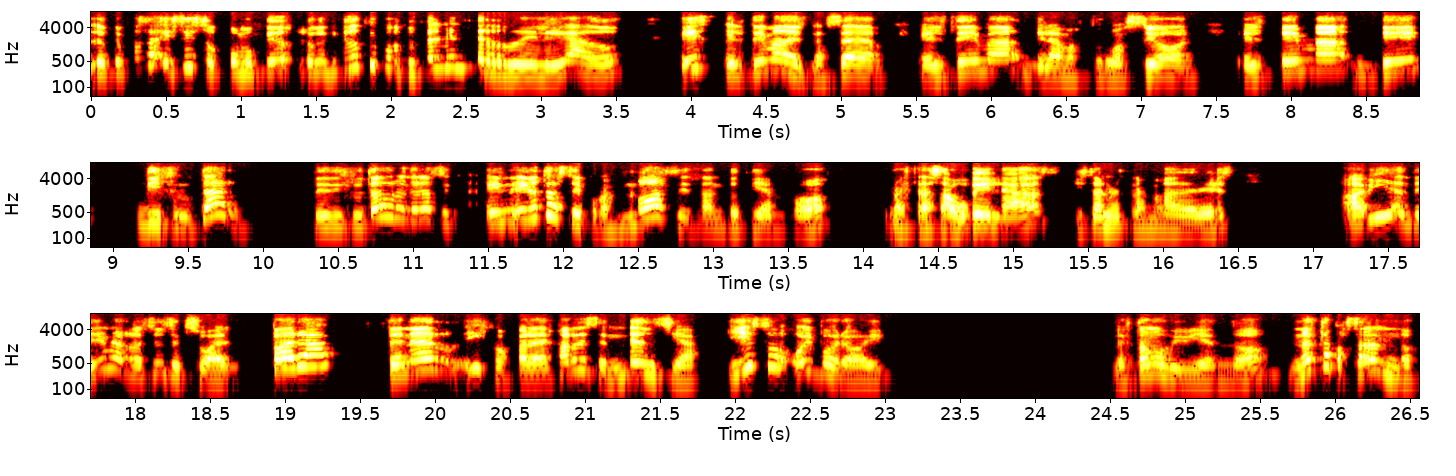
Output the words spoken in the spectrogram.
lo que pasa es eso, como que lo que quedó tipo totalmente relegado es el tema del placer, el tema de la masturbación, el tema de disfrutar, de disfrutar durante las, en, en otras épocas, no hace tanto tiempo, nuestras abuelas, quizás nuestras madres, habían tenido una relación sexual para tener hijos, para dejar descendencia. Y eso hoy por hoy lo estamos viviendo, no está pasando.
